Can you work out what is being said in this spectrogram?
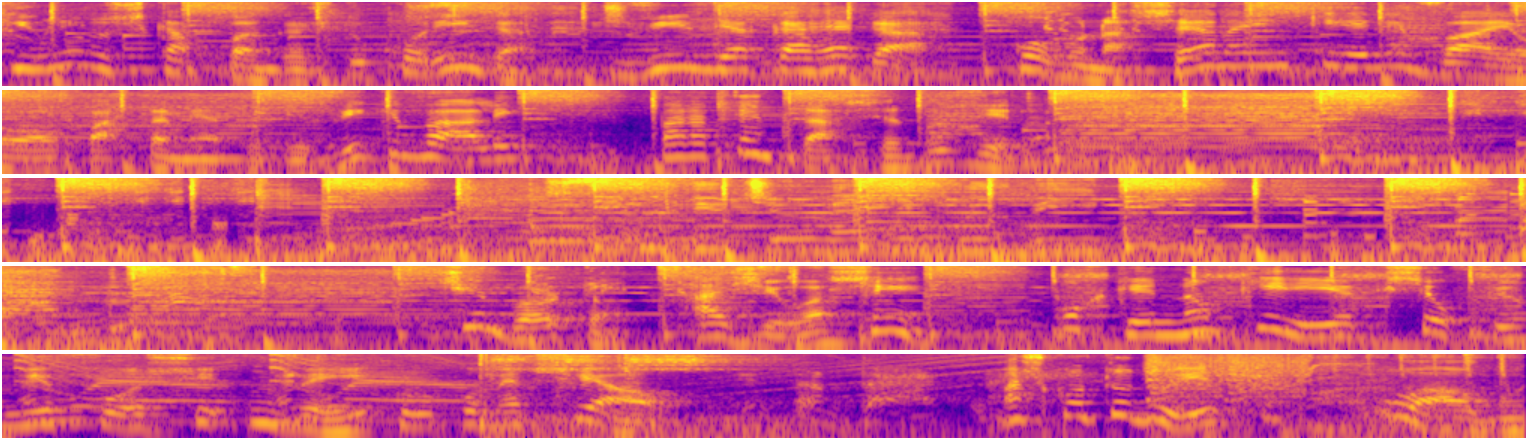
que um dos capangas do Coringa vive a carregar, como na cena em que ele vai ao apartamento de Vic Valley para tentar seduzi-la. Tim Burton agiu assim porque não queria que seu filme fosse um veículo comercial. Mas com tudo isso, o álbum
